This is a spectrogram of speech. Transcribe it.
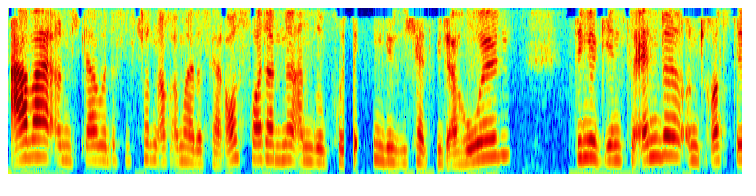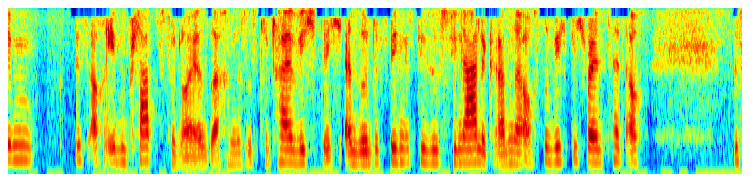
Aber, und ich glaube, das ist schon auch immer das Herausfordernde an so Projekten, die sich halt wiederholen, Dinge gehen zu Ende und trotzdem ist auch eben Platz für neue Sachen. Das ist total wichtig. Also deswegen ist dieses Finale Grande auch so wichtig, weil es halt auch bis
